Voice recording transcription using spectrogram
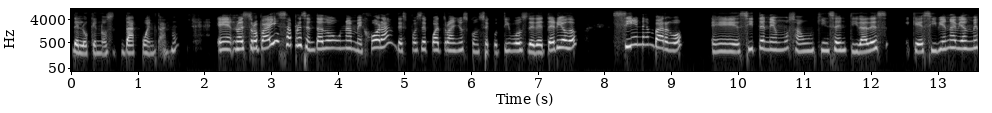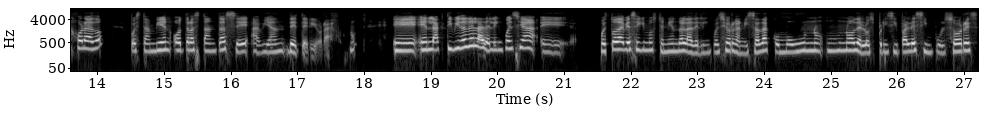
de lo que nos da cuenta, ¿no? Eh, nuestro país ha presentado una mejora después de cuatro años consecutivos de deterioro. Sin embargo, eh, sí tenemos aún 15 entidades que si bien habían mejorado, pues también otras tantas se habían deteriorado, ¿no? Eh, en la actividad de la delincuencia, eh, pues todavía seguimos teniendo a la delincuencia organizada como uno, de los principales impulsores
